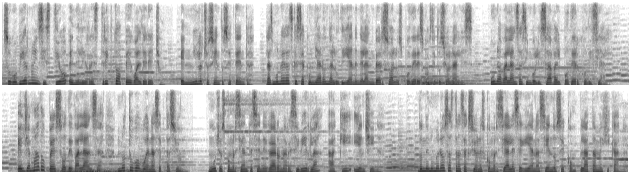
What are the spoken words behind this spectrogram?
su gobierno insistió en el irrestricto apego al derecho. En 1870, las monedas que se acuñaron aludían en el anverso a los poderes constitucionales. Una balanza simbolizaba el poder judicial. El llamado peso de balanza no tuvo buena aceptación. Muchos comerciantes se negaron a recibirla aquí y en China, donde numerosas transacciones comerciales seguían haciéndose con plata mexicana.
